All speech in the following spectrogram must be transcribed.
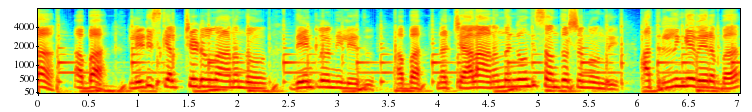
హ, అబ్బా లేడీస్కి హెల్ప్ చేయడంలో ఆనందం దేంట్లోని లేదు. అబ్బా నాకు చాలా ఆనందంగా ఉంది సంతోషంగా ఉంది. ఆ థ్రిల్లింగే వేరబ్బా.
